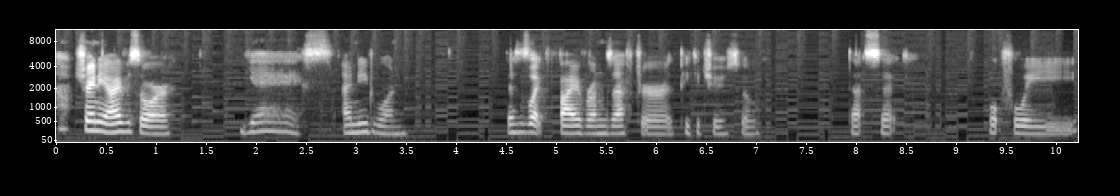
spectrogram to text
Shiny Ivysaur. Yes, I need one. This is like five runs after Pikachu, so that's sick. Hopefully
